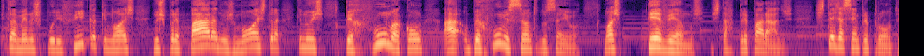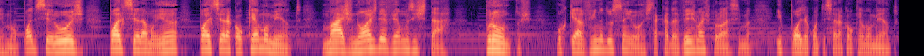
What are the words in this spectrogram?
que também nos purifica, que nós nos prepara, nos mostra, que nos perfuma com a, o perfume santo do Senhor. Nós devemos estar preparados. Esteja sempre pronto, irmão. Pode ser hoje, pode ser amanhã, pode ser a qualquer momento, mas nós devemos estar prontos porque a vinda do Senhor está cada vez mais próxima e pode acontecer a qualquer momento.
